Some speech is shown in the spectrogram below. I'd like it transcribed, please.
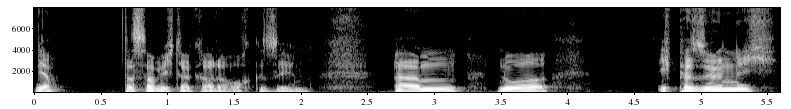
Ja, das habe ich da gerade auch gesehen. Ähm, nur ich persönlich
